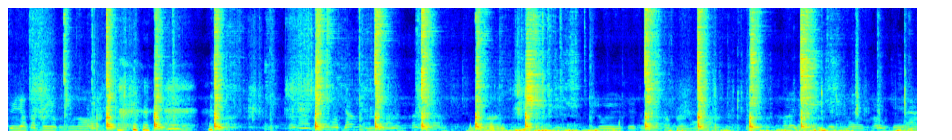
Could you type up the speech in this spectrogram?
tôi giờ tập về của tôi nó tôi sẽ tôi tập về nó nó lại tôi sẽ nó khâu chế ha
